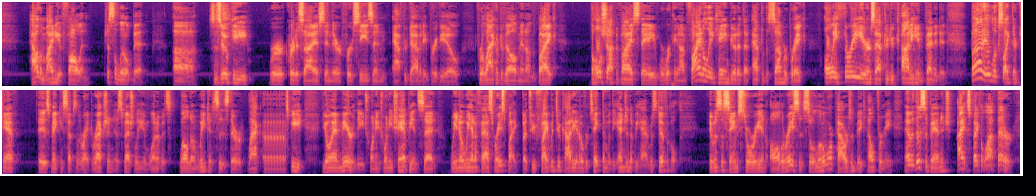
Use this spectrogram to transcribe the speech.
how the mighty have fallen just a little bit. Uh, Suzuki, were criticized in their first season after Davide Brivio for lack of development on the bike. The whole shot device they were working on finally came good at that after the summer break, only three years after Ducati invented it. But it looks like their camp is making steps in the right direction, especially in one of its well known weaknesses, their lack of speed. Joan Mir, the 2020 champion, said, We know we had a fast race bike, but to fight with Ducati and overtake them with the engine that we had was difficult. It was the same story in all the races, so a little more power is a big help for me. And with this advantage, I expect a lot better.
